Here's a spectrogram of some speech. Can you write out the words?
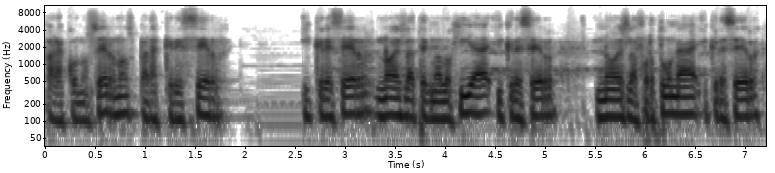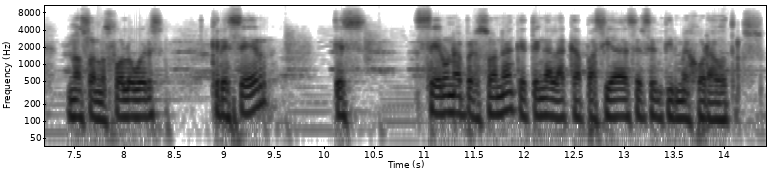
para conocernos, para crecer y crecer no es la tecnología y crecer no es la fortuna y crecer no son los followers. Crecer es ser una persona que tenga la capacidad de hacer sentir mejor a otros.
